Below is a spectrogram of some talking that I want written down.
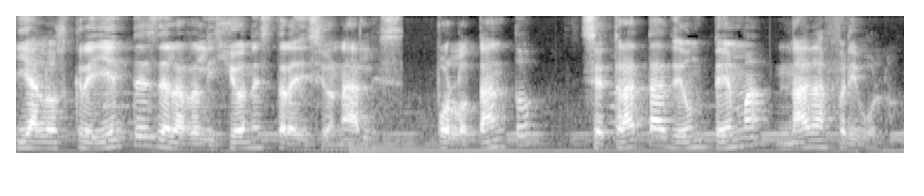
y a los creyentes de las religiones tradicionales. Por lo tanto, se trata de un tema nada frívolo.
